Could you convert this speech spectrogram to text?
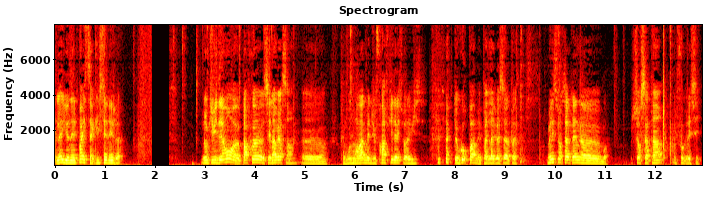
là, il n'y en avait pas et ça glissait déjà. Donc évidemment, euh, parfois c'est l'inverse. Hein. Euh, on vous demandera de mettre du frein filet sur les vis. ne cours pas, mais pas de la graisse à la place. Mais sur certaines, euh, sur certains, il faut graisser.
